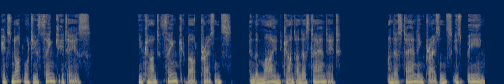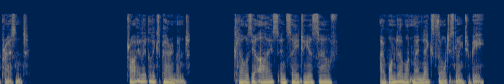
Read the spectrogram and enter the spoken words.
It's not what you think it is. You can't think about presence, and the mind can't understand it. Understanding presence is being present. Try a little experiment. Close your eyes and say to yourself, I wonder what my next thought is going to be.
